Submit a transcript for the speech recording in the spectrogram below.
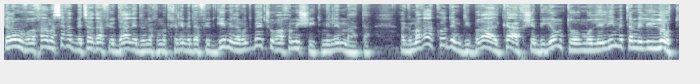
שלום וברכה, מסכת בצד דף י"ד, אנחנו מתחילים בדף י"ג עמוד ב', שורה חמישית מלמטה. הגמרא קודם דיברה על כך שביום טוב מוללים את המלילות,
